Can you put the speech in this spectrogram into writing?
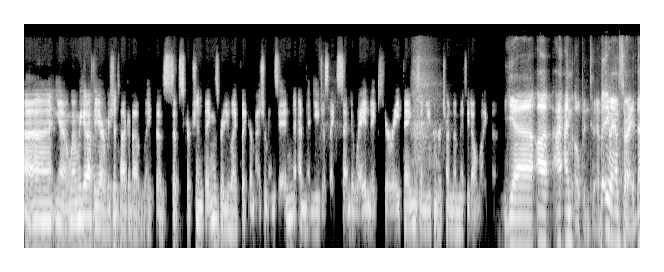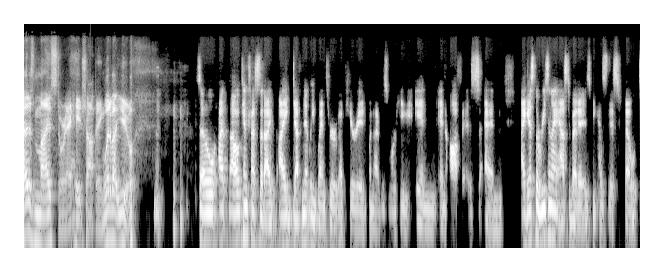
Uh, you know, when we get off the air, we should talk about like those subscription things where you like put your measurements in and then you just like send away and they curate things and you can return them if you don't like them. Yeah, uh, I, I'm open to it. But anyway, I'm sorry. That is my story. I hate shopping. What about you? So I, I'll confess that I I definitely went through a period when I was working in an office, and I guess the reason I asked about it is because this felt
